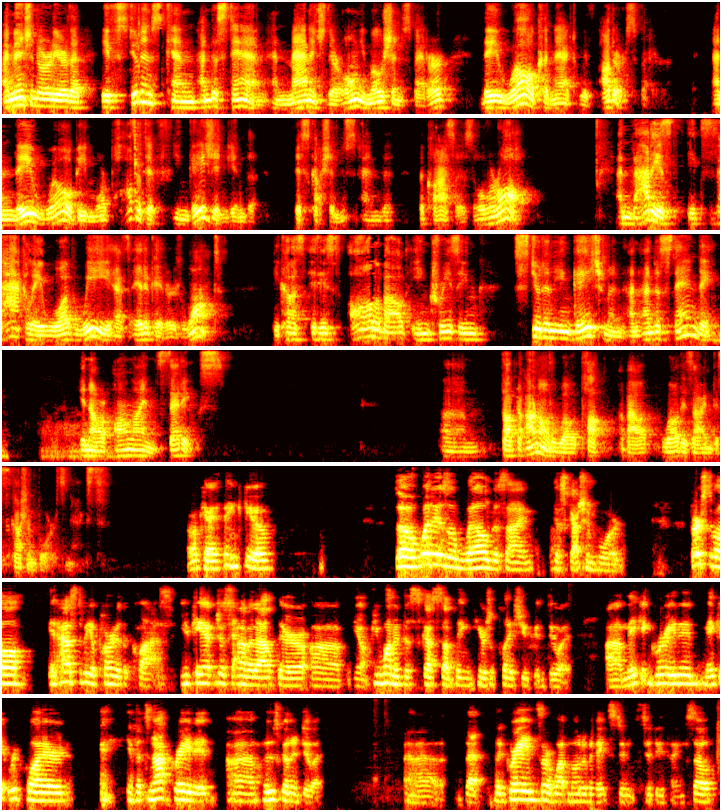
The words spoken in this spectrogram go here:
I mentioned earlier that if students can understand and manage their own emotions better, they will connect with others better. And they will be more positive engaging in the discussions and the, the classes overall. And that is exactly what we as educators want because it is all about increasing student engagement and understanding in our online settings. Um, Dr. Arnold will talk about well-designed discussion boards next. Okay, thank you. So what is a well-designed discussion board? First of all, it has to be a part of the class. You can't just have it out there. Uh, you know, if you want to discuss something, here's a place you can do it. Uh, make it graded, make it required. If it's not graded, uh, who's going to do it? Uh, that the grades are what motivates students to do things. So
